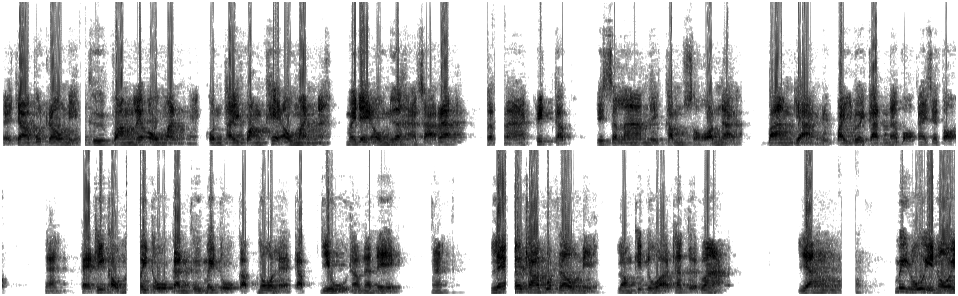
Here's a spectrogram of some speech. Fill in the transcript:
ต่ชาวพุทธเรานี่คือฟังแล้วเอามันไงคนไทยฟังแค่เอามันนะไม่ได้เอาเนื้อหาสาระศาสนาคริสต์กับอิสลามนี่คำสอนน่ะ บางอย่างนี่ไปด้วยกันนะบอกให้เสียก่อนนะแต่ที่เขาไม่ถูกกันคือไม่ถูกกับโน่นแหละกับยิวเท่านั้นเองนะแล้วชาวพุทธเรานี่ลองคิดดูว่าถ้าเกิดว่ายังไม่รู้อีโนย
